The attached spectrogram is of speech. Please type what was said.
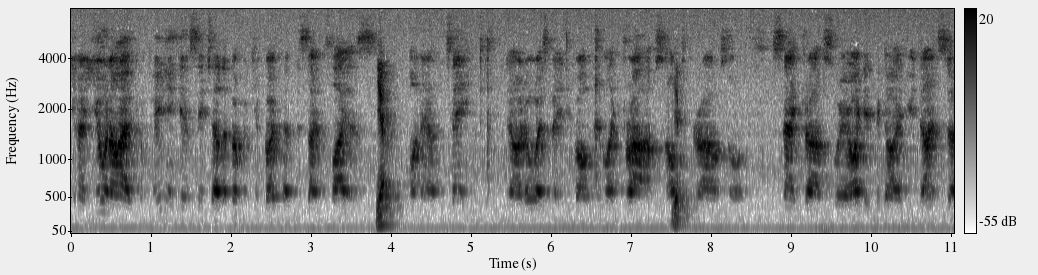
you know you and I are competing against each other, but we can both have the same players yep. on our team. You know, I'd always been involved in like drafts and yep. drafts or snake drafts where I get the guy and you don't. So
